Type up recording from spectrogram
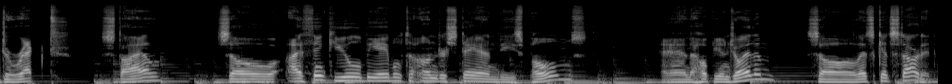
direct style. So I think you'll be able to understand these poems, and I hope you enjoy them. So let's get started.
